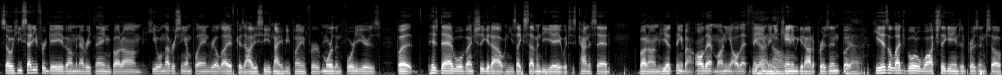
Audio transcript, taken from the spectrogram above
So he said he forgave him and everything, but um, he will never see him play in real life because obviously he's not gonna be playing for more than forty years. But his dad will eventually get out when he's like seventy eight, which is kind of sad. But um, he had think about all that money, all that fame, Yeah, and he can't even get out of prison. But yeah. he is eligible to watch the games in prison, so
